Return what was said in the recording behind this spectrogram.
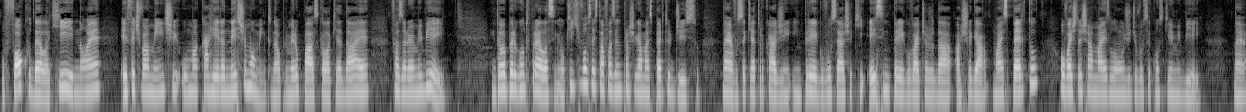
o foco dela aqui não é efetivamente uma carreira neste momento, né? O primeiro passo que ela quer dar é fazer o MBA. Então eu pergunto para ela assim: o que, que você está fazendo para chegar mais perto disso? Né? Você quer trocar de emprego? Você acha que esse emprego vai te ajudar a chegar mais perto ou vai te deixar mais longe de você conseguir o MBA? Né?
